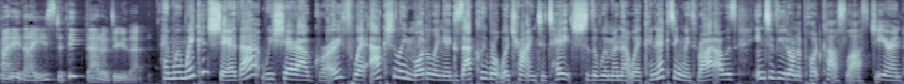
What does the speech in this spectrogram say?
funny that I used to think that or do that. And when we can share that, we share our growth. We're actually modeling exactly what we're trying to teach to the women that we're connecting with, right? I was interviewed on a podcast last year and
